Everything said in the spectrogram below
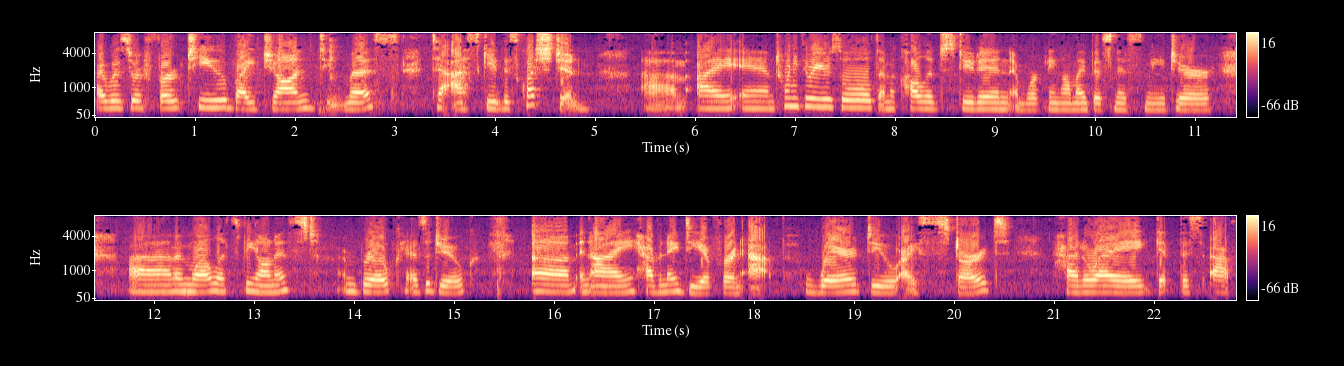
I was referred to you by John Dumas to ask you this question. Um, I am 23 years old. I'm a college student. I'm working on my business major. Um, and well, let's be honest, I'm broke as a joke. Um, and I have an idea for an app. Where do I start? How do I get this app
